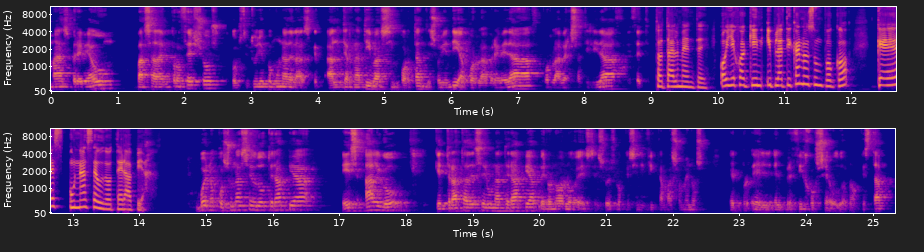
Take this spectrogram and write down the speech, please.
más breve aún, basada en procesos, constituye como una de las alternativas importantes hoy en día por la brevedad, por la versatilidad, etc. Totalmente. Oye Joaquín, y platícanos un poco, ¿qué es una pseudoterapia? Bueno, pues una pseudoterapia es algo que trata de ser una terapia, pero no lo es. Eso es lo que significa más o menos el, prefijo pseudo, ¿no? que está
